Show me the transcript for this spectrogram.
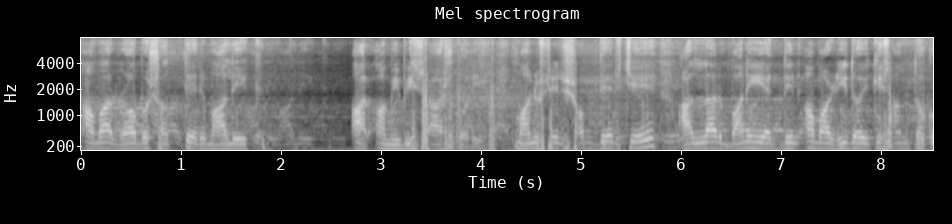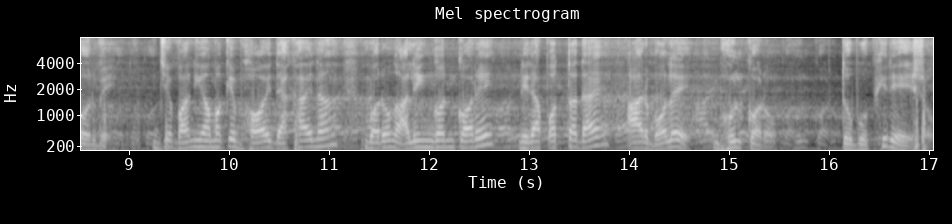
আমার রব সত্যের মালিক। আর আমি বিশ্বাস করি, মানুষের শব্দের চেয়ে আল্লাহর বাণী একদিন আমার হৃদয়কে শান্ত করবে। যে বাণী আমাকে ভয় দেখায় না, বরং আলিঙ্গন করে, নিরাপত্তা দেয়, আর বলে, ভুল করো, তবু ফিরে এসো।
